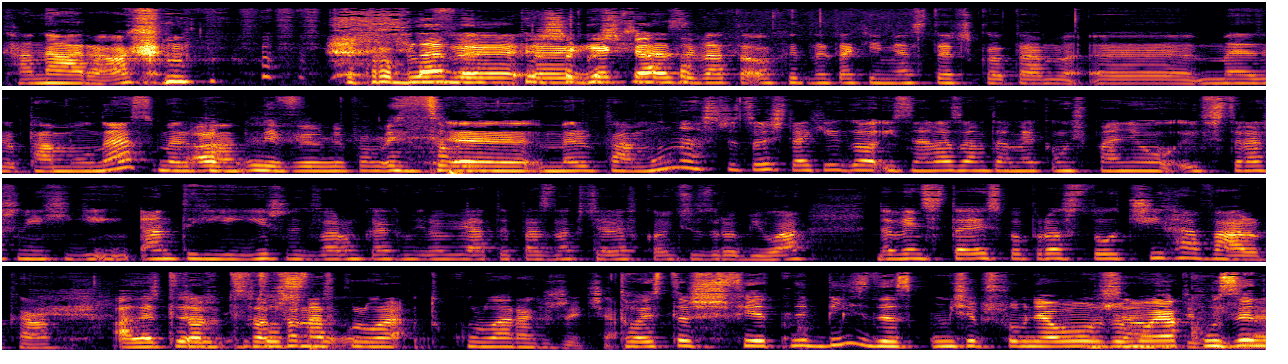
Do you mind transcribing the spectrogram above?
Kanarach. Te problemy W, pierwszego jak się świata. nazywa to ohydne takie miasteczko tam e, Melpamunas? Melpa, A, nie wiem, nie pamiętam. e, Melpamunas czy coś takiego i znalazłam tam jakąś panią w strasznie higie- antyhigienicznych warunkach mi robiła te paznokcie, ale w końcu zrobiła. No więc to jest po prostu cicha walka. Ale ty, To, ty, to, toczona w kulua- kuluarach życia. to jest też świetny biznes. Mi się przypomniało, że moja kuzynka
